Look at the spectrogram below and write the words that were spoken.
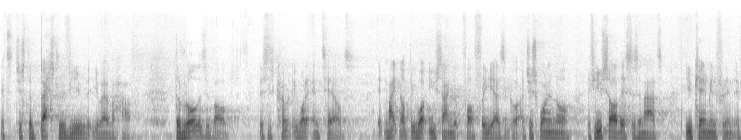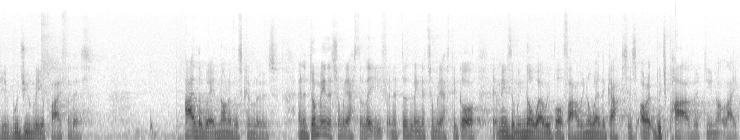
It's just the best review that you ever have. The role has evolved. This is currently what it entails. It might not be what you signed up for three years ago. I just want to know if you saw this as an ad, you came in for an interview, would you reapply for this? Either way, none of us can lose. And it doesn't mean that somebody has to leave, and it doesn't mean that somebody has to go. It means that we know where we both are, we know where the gaps is. All right, which part of it do you not like?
